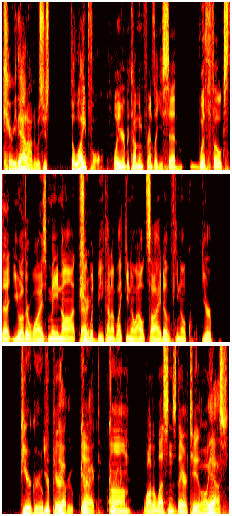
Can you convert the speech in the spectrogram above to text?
carry that on. It was just delightful. Well, you're becoming friends, like you said, with folks that you otherwise may not. That sure. would be kind of like you know outside of you know your peer group. Your peer yep. group, correct. Yeah. Correct. Um, a lot of lessons there too. Oh yes.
